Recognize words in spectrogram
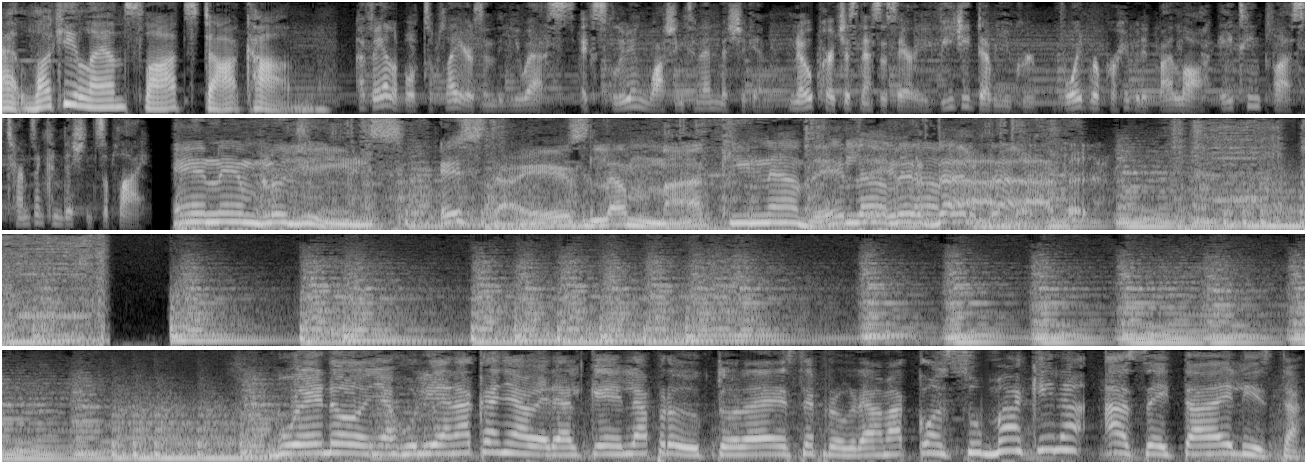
at LuckyLandSlots.com. Available to players in the U.S., excluding Washington and Michigan. No purchase necessary. VGW Group. Void or prohibited by law. 18 plus. Terms and conditions apply. En, en Blue Jeans, esta es la máquina de la verdad. Bueno, doña Juliana Cañaveral, que es la productora de este programa, con su máquina aceitada y lista.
